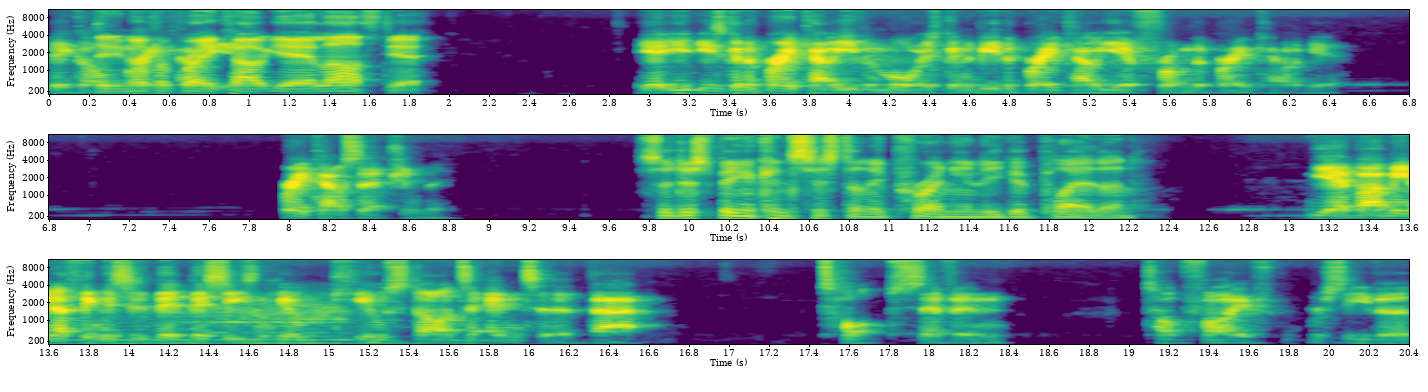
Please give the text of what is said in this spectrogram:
big old. Did he not have a breakout year. year last year? Yeah, he's going to break out even more. It's going to be the breakout year from the breakout year. Breakoutception. mate. So just being a consistently perennially good player then. Yeah, but I mean, I think this is this season he'll he'll start to enter that top seven, top five receiver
